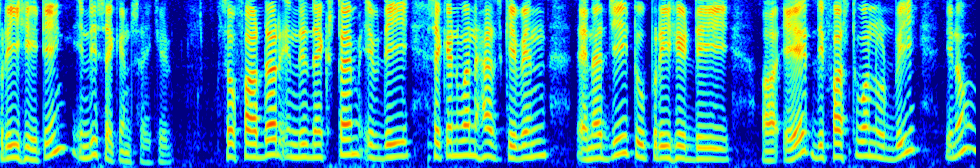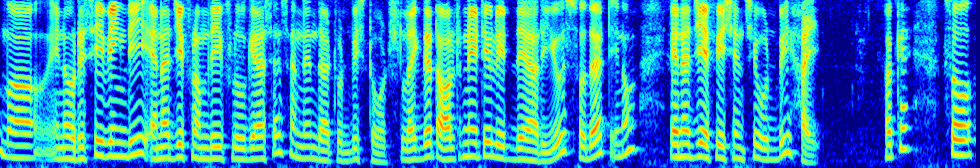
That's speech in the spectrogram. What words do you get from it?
preheating in the second cycle. So, further in the next time if the second one has given energy to preheat the uh, air, the first one would be you know uh, you know receiving the energy from the flue gases and then that would be stored. So, like that alternatively they are used so that you know energy efficiency would be high. Okay. So,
